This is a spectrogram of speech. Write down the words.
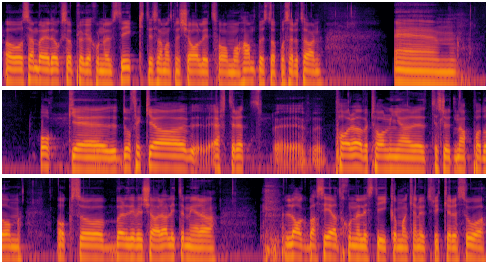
Och sen började jag också plugga journalistik tillsammans med Charlie, Tom och Hampus då på Södertörn. Eh, och eh, då fick jag efter ett eh, par övertalningar till slut napp på dem. Och så började vi köra lite mera lagbaserad journalistik om man kan uttrycka det så.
